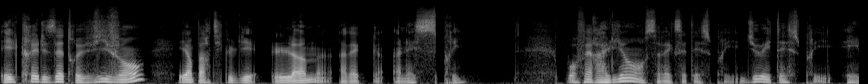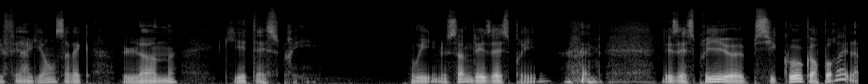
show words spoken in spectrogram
Et il crée des êtres vivants, et en particulier l'homme avec un esprit, pour faire alliance avec cet esprit. Dieu est esprit, et il fait alliance avec l'homme qui est esprit. Oui, nous sommes des esprits, des esprits euh, psychocorporels.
